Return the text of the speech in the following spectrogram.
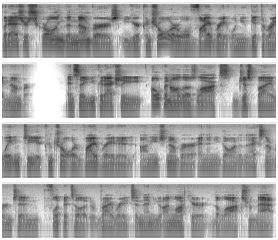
But as you're scrolling the numbers, your controller will vibrate when you get the right number. And so you could actually open all those locks just by waiting till your controller vibrated on each number, and then you go on to the next number and, flip it till it vibrates, and then you unlock your the locks from that.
